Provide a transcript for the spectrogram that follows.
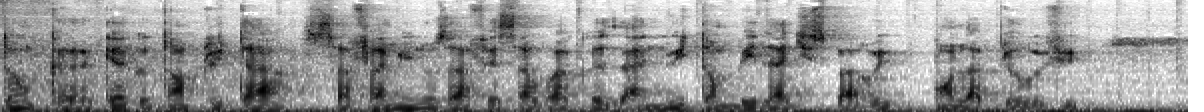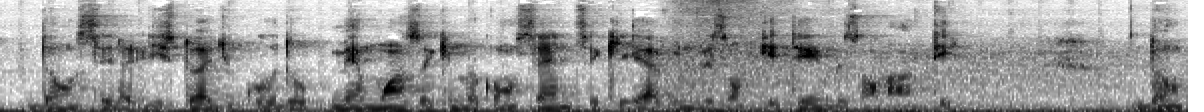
Donc, euh, quelques temps plus tard, sa famille nous a fait savoir que la nuit tombée, il a disparu. On l'a plus revu. Donc, c'est l'histoire du cours d'eau. Mais moi, ce qui me concerne, c'est qu'il y avait une maison qui était une maison hantée. Donc,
